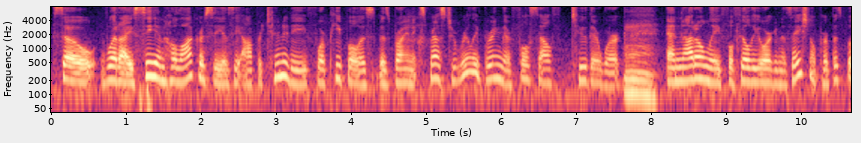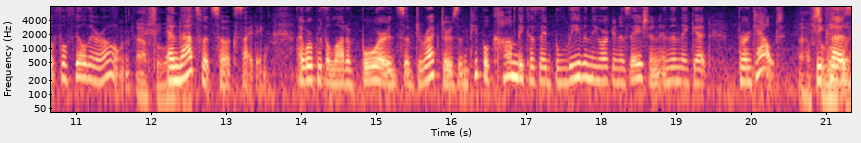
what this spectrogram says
So, what I see in holacracy is the opportunity for people, as, as Brian expressed, to really bring their full self to their work mm. and not only fulfill the organizational purpose, but fulfill their own. Absolutely. And that's what's so exciting. I work with a lot of boards of directors, and people come because they believe in the organization and then they get burnt out because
